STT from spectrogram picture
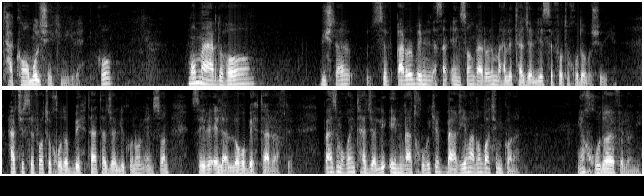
تکامل شکل می‌گیره. خب؟ ما مردها بیشتر قرار ببینید اصلا انسان قرار محل تجلی صفات خدا باشه دیگه. هرچی صفات خدا بهتر تجلی کنه اون انسان سیر الله و بهتر رفته. بعضی موقع این تجلی انقدر خوبه که بقیه مردم قاطی می‌کنن. میگن خدای فلانی.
